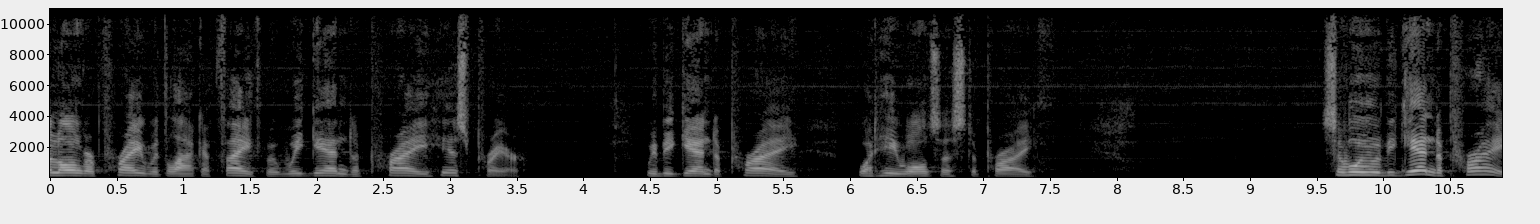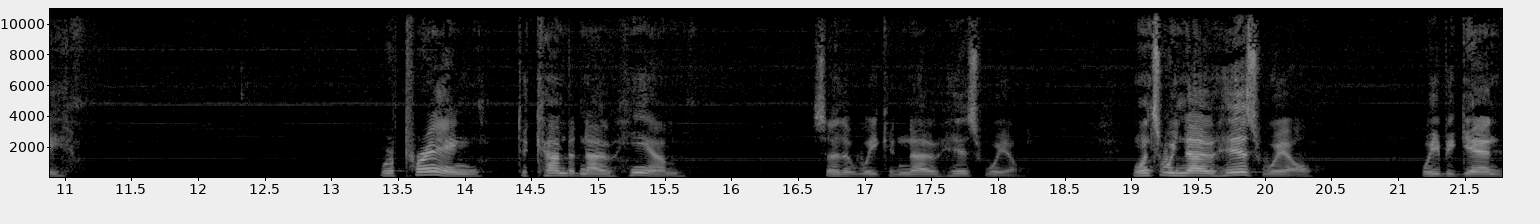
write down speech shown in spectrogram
no longer pray with lack of faith, but we begin to pray His prayer. We begin to pray what He wants us to pray. So when we begin to pray, we're praying to come to know Him so that we can know His will. Once we know His will, we begin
